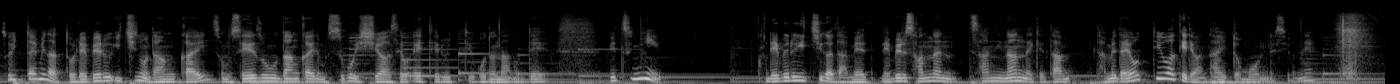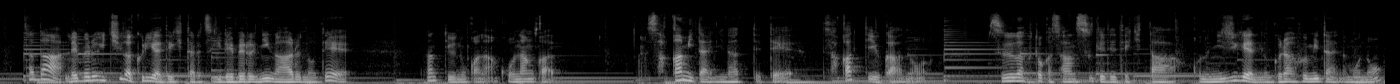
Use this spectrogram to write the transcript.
そういった意味だとレベル1の段階その生存の段階でもすごい幸せを得てるっていうことなので別にレベル1がダメレベル 3, な3になんなきゃダダメだよっていうわけではないと思うんですよね。ただレベル1がクリアできたら次レベル2があるので何て言うのかなこうなんか坂みたいになってて坂っていうかあの数学とか算数で出てきたこの2次元のグラフみたいなもの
